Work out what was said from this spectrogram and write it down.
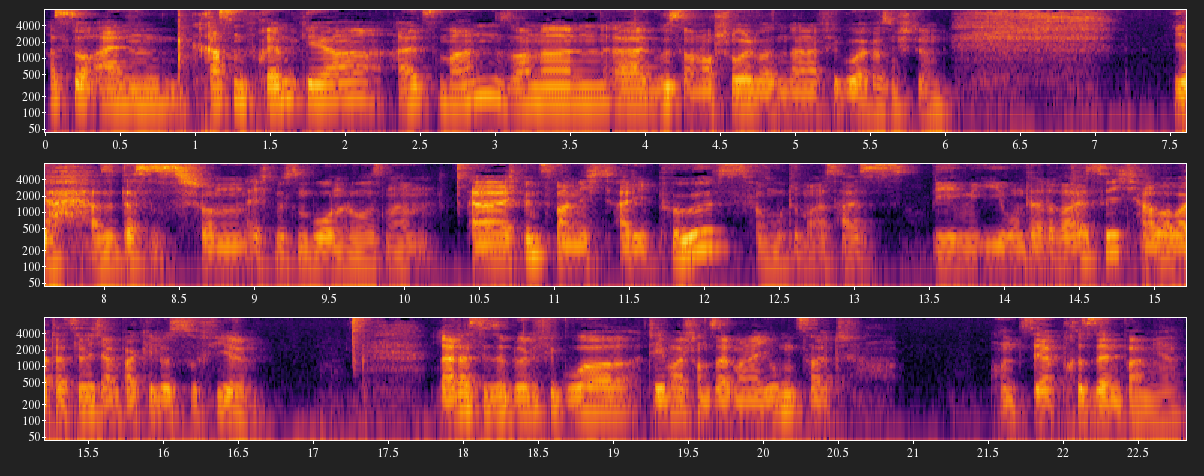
hast du einen krassen Fremdgeher als Mann, sondern äh, du bist auch noch schuld, was in deiner Figur etwas nicht stimmt. Ja, also das ist schon echt ein bisschen bodenlos. Ne? Äh, ich bin zwar nicht adipös, vermute mal, das heißt BMI unter 30, habe aber tatsächlich ein paar Kilos zu viel. Leider ist diese blöde Figur Thema schon seit meiner Jugendzeit und sehr präsent bei mir.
